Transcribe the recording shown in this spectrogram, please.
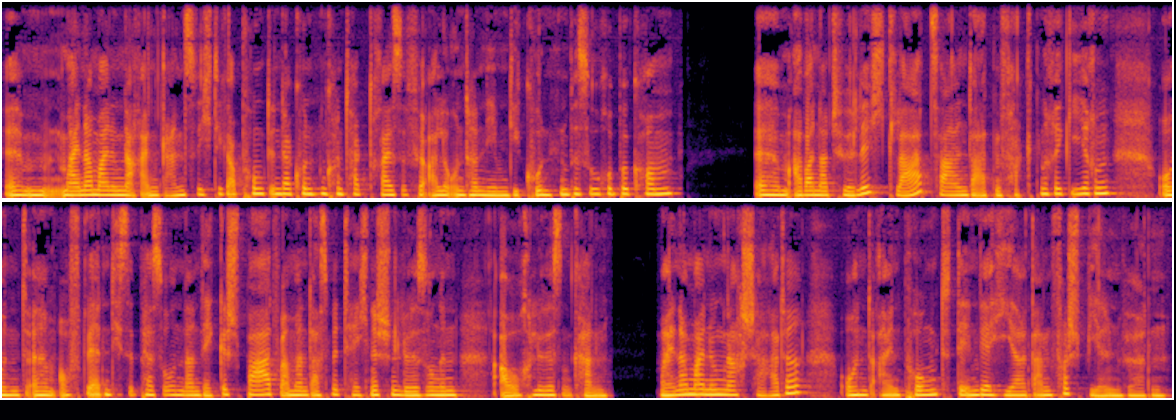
Ähm, meiner Meinung nach ein ganz wichtiger Punkt in der Kundenkontaktreise für alle Unternehmen, die Kundenbesuche bekommen. Ähm, aber natürlich, klar, Zahlen, Daten, Fakten regieren. Und ähm, oft werden diese Personen dann weggespart, weil man das mit technischen Lösungen auch lösen kann. Meiner Meinung nach schade und ein Punkt, den wir hier dann verspielen würden.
